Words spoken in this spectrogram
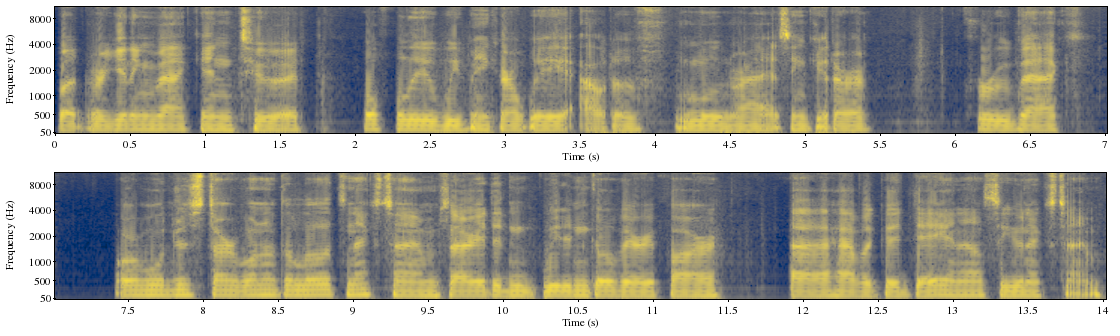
but we're getting back into it. Hopefully we make our way out of Moonrise and get our crew back. Or we'll just start one of the loads next time. Sorry, didn't we didn't go very far. Uh, have a good day, and I'll see you next time.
